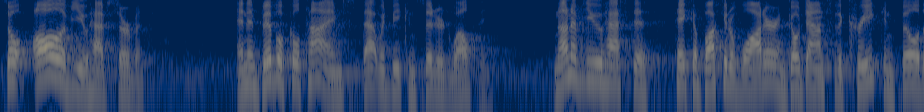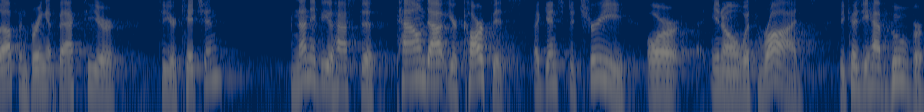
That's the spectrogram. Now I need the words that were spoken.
So all of you have servants. And in biblical times, that would be considered wealthy. None of you has to take a bucket of water and go down to the creek and fill it up and bring it back to your, to your kitchen. None of you has to pound out your carpets against a tree or, you know, with rods because you have Hoover.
